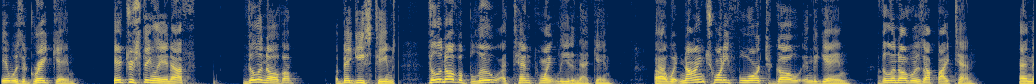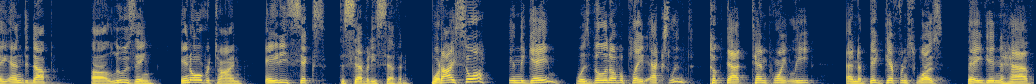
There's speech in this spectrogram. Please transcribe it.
it was a great game. Interestingly enough, Villanova, a Big East team, Villanova blew a 10 point lead in that game. Uh, with 9.24 to go in the game, Villanova was up by 10, and they ended up uh, losing in overtime 86 to 77. What I saw in the game was Villanova played excellent took that 10 point lead. And the big difference was they didn't have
